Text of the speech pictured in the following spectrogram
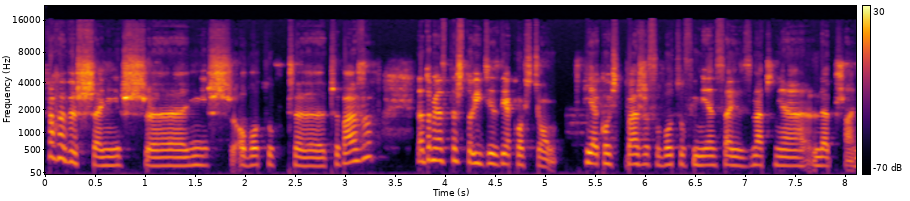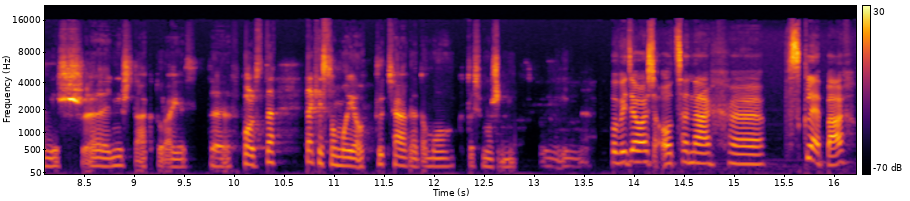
trochę wyższe niż, e, niż owoców czy, czy warzyw. Natomiast też to idzie z jakością. Jakość warzyw, owoców i mięsa jest znacznie lepsza niż, e, niż ta, która jest e, w Polsce. Takie są moje odczucia. Wiadomo, ktoś może mieć inne. Powiedziałaś o cenach w sklepach,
